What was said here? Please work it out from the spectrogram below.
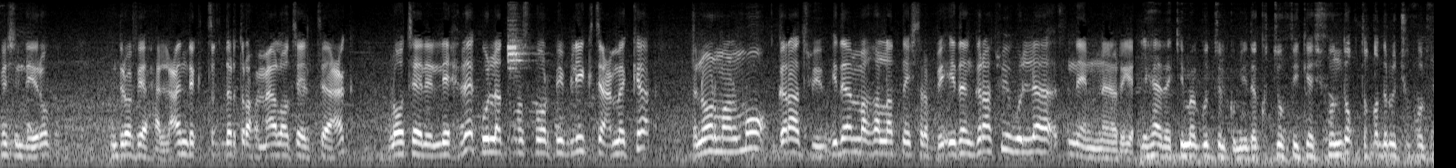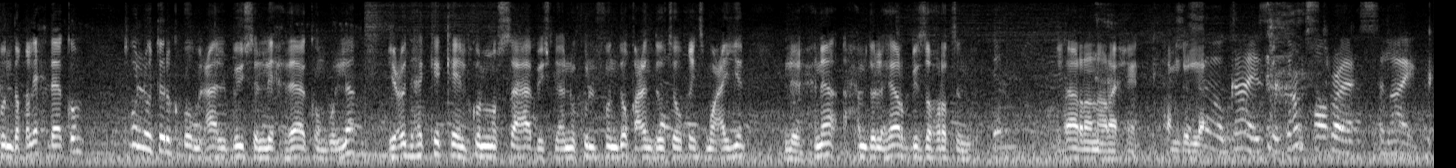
كيفاش نديروا. نديروا فيها حل. عندك تقدر تروح مع الهوتيل تاعك. الهوتيل اللي حذاك ولا transport public تاع مكة. normalement gratuit إذا ما غلطنيش ربي. إذا gratuit ولا 2 ريال. لهذا كما قلت لكم إذا كنتوا في كاش فندق تقدروا تشوفوا الفندق اللي حذاكم تولوا تركبوا مع البيس اللي حذاكم ولا يعود هكا كاين كل نص ساعة بيش لأنه كل فندق عنده توقيت معين. حنا الحمد لله ربي زهرة. الان رانا رايحين الحمد لله So guys, don't stress. Like,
